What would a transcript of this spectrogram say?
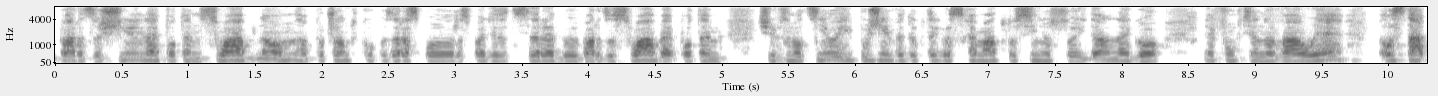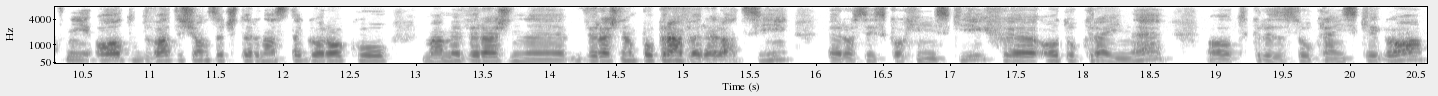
bardzo silne, potem słabną. Na początku, zaraz po rozpadzie ZSRR były bardzo słabe, potem się wzmocniły i później według tego schematu sinusoidalnego funkcjonowały. Ostatni od 2014 roku mamy wyraźny, wyraźną poprawę relacji rosyjsko-chińskich e, od Ukrainy, od kryzysu ukraińskiego.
